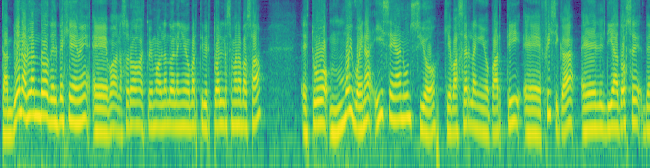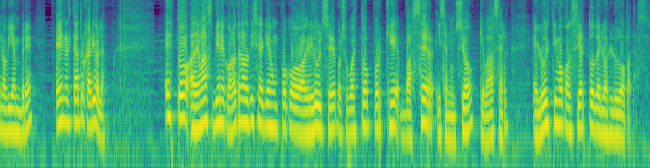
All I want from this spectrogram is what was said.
También hablando del BGM, eh, bueno, nosotros estuvimos hablando del año de party virtual la semana pasada. Estuvo muy buena y se anunció que va a ser la año party eh, física el día 12 de noviembre en el Teatro Cariola. Esto además viene con otra noticia que es un poco agridulce, por supuesto, porque va a ser, y se anunció que va a ser, el último concierto de los ludópatas.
